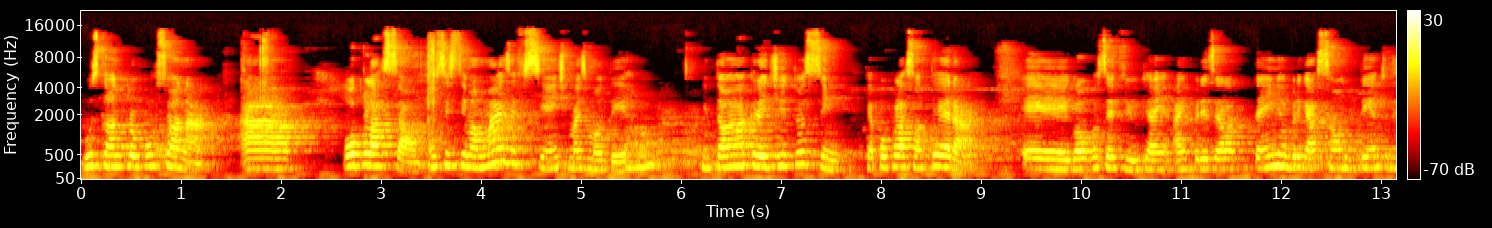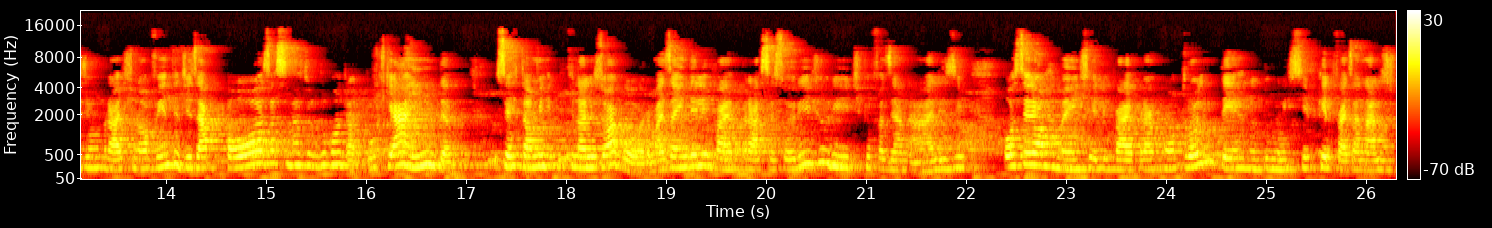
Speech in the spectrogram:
buscando proporcionar à população um sistema mais eficiente, mais moderno. Então, eu acredito assim que a população terá, é, igual você viu, que a, a, empresa ela tem obrigação dentro de um prazo de 90 dias após a assinatura do contrato, porque ainda o certame finalizou agora, mas ainda ele vai para assessoria jurídica fazer análise, posteriormente ele vai para controle interno do município, que ele faz análise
